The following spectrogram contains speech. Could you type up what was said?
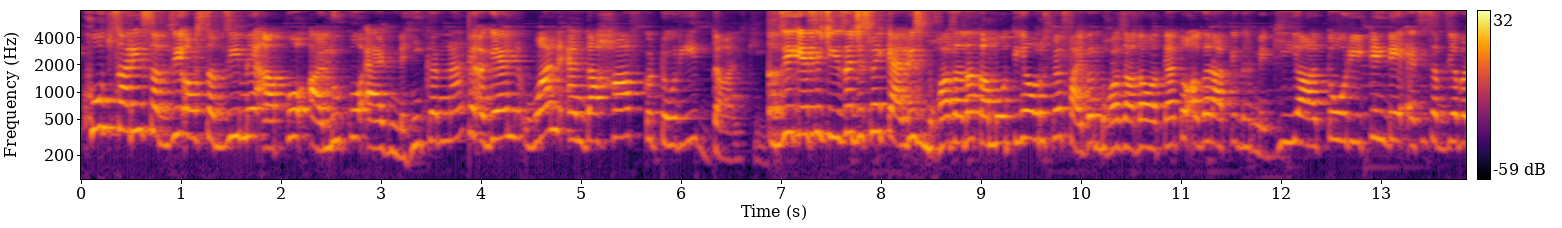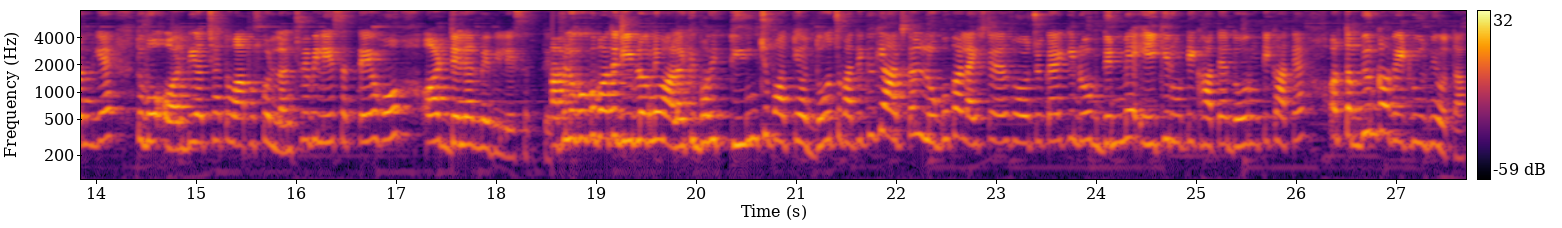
खूब सारी सब्ज़ी और सब्ज़ी में आपको आलू को ऐड नहीं करना है। Again one and the half कटोरी दाल की। सब्ज़ी एक ऐसी चीज़ है जिसमें कैलोरीज बहुत ज़्यादा कम होती है और उसमें फाइबर बहुत ज़्यादा होता है। तो अगर आपके घर में घिया, तोरी, टिंडे ऐसी सब्ज़ियाँ बन रही है तो वो और भी अच्छा है। तो आप उसको लंच में भी ले सकते हो और डिनर में भी ले सकते हो। आप लोगों को बहुत अजीब लगने वाला है कि भाई तीन चपातियाँ दो चपाती, क्योंकि आजकल लोगों का लाइफ हो चुका है कि लोग दिन में में एक ही रोटी खाते हैं, दो रोटी खाते हैं और तब भी उनका वेट लूज नहीं होता।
